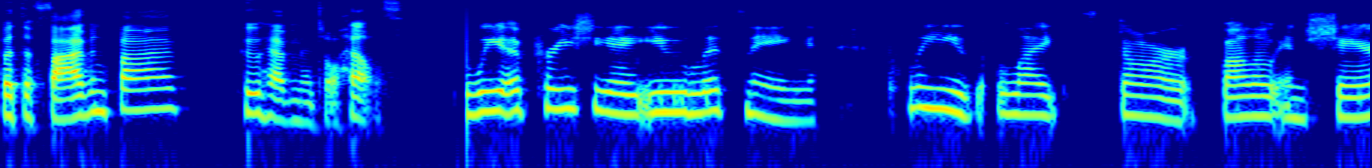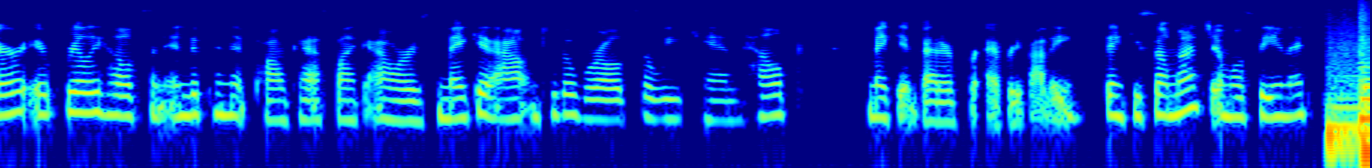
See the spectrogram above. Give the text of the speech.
but the five in five who have mental health. We appreciate you listening. Please like, star, follow, and share. It really helps an independent podcast like ours make it out into the world so we can help make it better for everybody. Thank you so much, and we'll see you next time.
